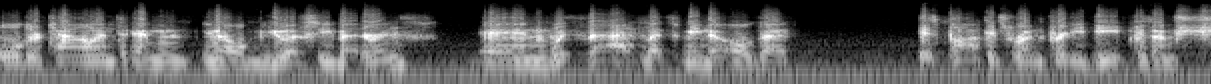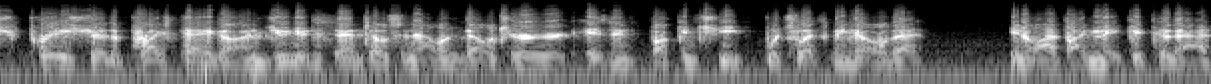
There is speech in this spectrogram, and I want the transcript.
older talent and you know UFC veterans, and with that, lets me know that his pockets run pretty deep because I'm sh- pretty sure the price tag on Junior Dos Santos and Alan Belcher isn't fucking cheap, which lets me know that you know if I make it to that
